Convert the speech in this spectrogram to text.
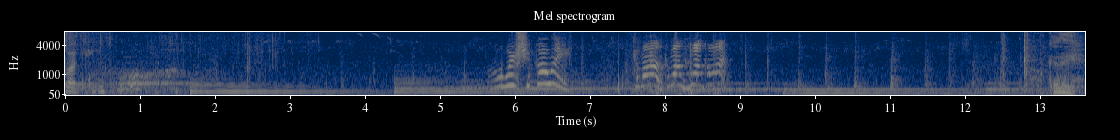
fucking cool. Oh, where's she going? Come on, come on, come on, come on. Okay.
